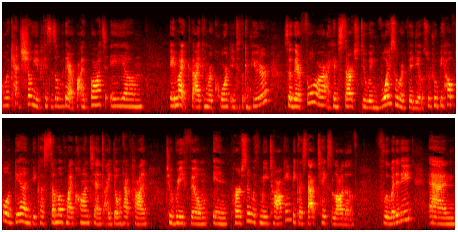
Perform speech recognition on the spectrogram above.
oh I can't show you because it's over there, but I bought a, um, a mic that I can record into the computer. So therefore, I can start doing voiceover videos, which will be helpful again because some of my content I don't have time to refilm in person with me talking because that takes a lot of fluidity and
